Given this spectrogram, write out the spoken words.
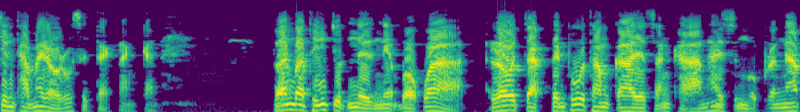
จึงทำให้เรารู้สึกแตกต่างกัน เพราะฉะนั้นมาถึงจุดหนึ่งเนี่ยบอกว่าเราจักเป็นผู้ทำกายสังขารให้สงบระงับ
